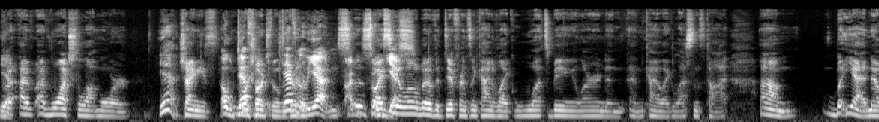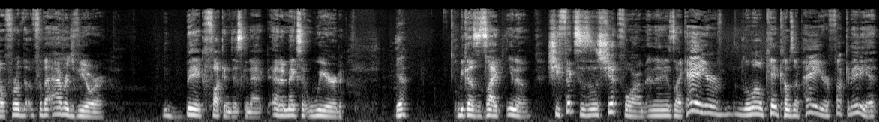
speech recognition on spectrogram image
But Yeah. I've I've watched a lot more Yeah. Chinese Oh, martial arts definitely. films. Definitely. Yeah. So, so oh, I see yes. a little bit of a difference in kind of like what's being learned and, and kind of like lessons taught. Um, but yeah, no, for the for the average viewer, big fucking disconnect, and it makes it weird Yeah. because it's like you know she fixes his shit for him, and then he's like, "Hey, you're the little kid comes up, hey, you're a fucking idiot."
